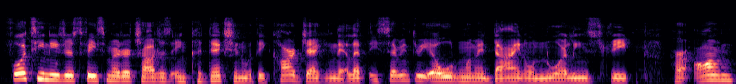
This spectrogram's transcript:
Four teenagers face murder charges in connection with a carjacking that left a 73 year old woman dying on New Orleans Street. Her arm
